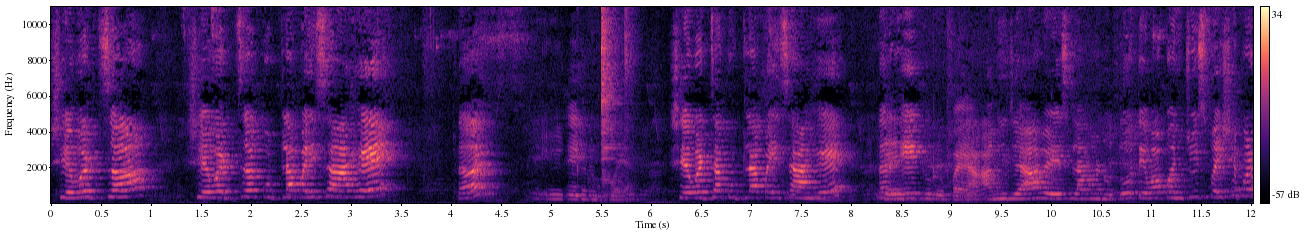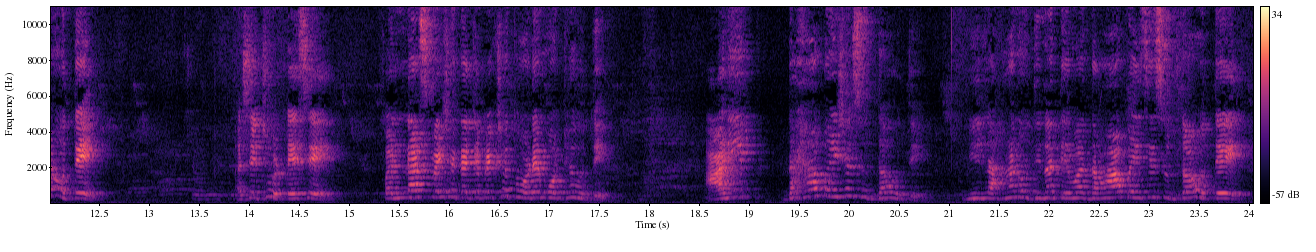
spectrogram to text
शेवटचा शेवटचा कुठला पैसा आहे? तर एक रुपया. शेवटचा कुठला पैसा आहे? तर एक रुपया. आम्ही ज्या वेळेस लहान होतो तेव्हा पंचवीस पैसे पण होते. असे छोटेसे. पन्नास पैसे त्याच्यापेक्षा थोडे मोठे होते. आणि दहा पैसे सुद्धा होते. मी लहान होती ना तेव्हा दहा पैसे सुद्धा होते.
